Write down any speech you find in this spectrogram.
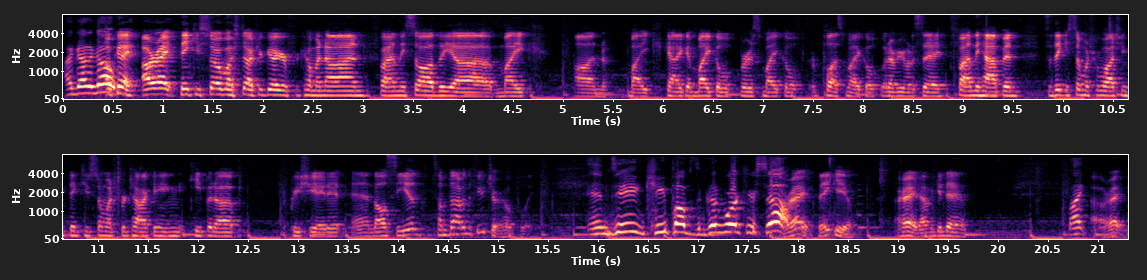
I gotta go. Okay, all right. Thank you so much, Dr. Greger, for coming on. Finally saw the uh, mic on Mike. I get Michael versus Michael or plus Michael, whatever you want to say. It's finally happened. So thank you so much for watching. Thank you so much for talking. Keep it up. Appreciate it, and I'll see you sometime in the future, hopefully. Indeed, keep up the good work yourself. All right. Thank you. All right. Have a good day. Bye. All right.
